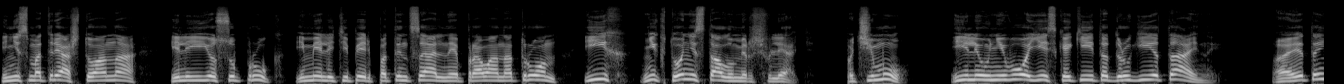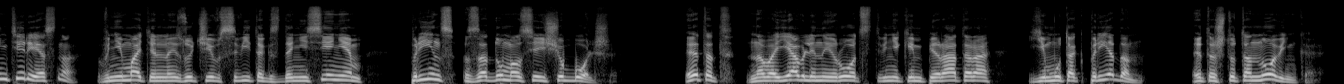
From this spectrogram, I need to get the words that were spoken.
И несмотря, что она или ее супруг имели теперь потенциальные права на трон, их никто не стал умерщвлять. Почему? Или у него есть какие-то другие тайны? А это интересно. Внимательно изучив свиток с донесением, принц задумался еще больше. Этот новоявленный родственник императора ему так предан? Это что-то новенькое.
